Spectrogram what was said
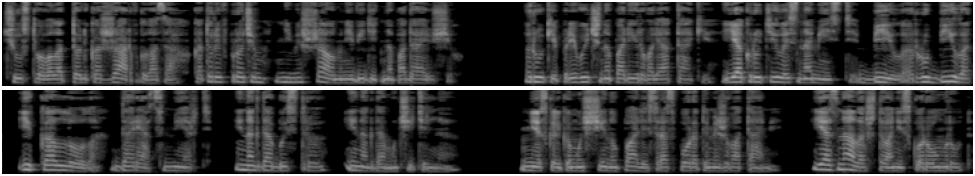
Чувствовала только жар в глазах, который, впрочем, не мешал мне видеть нападающих. Руки привычно парировали атаки. Я крутилась на месте, била, рубила и колола, даря смерть, иногда быструю, иногда мучительную. Несколько мужчин упали с распоротыми животами. Я знала, что они скоро умрут,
